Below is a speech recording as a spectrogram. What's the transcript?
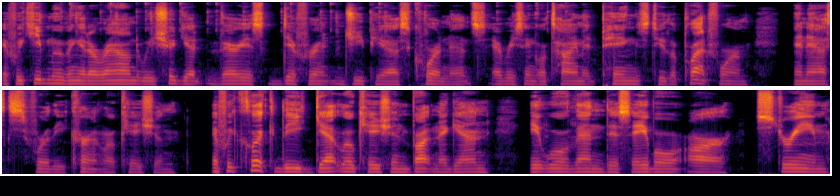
If we keep moving it around, we should get various different GPS coordinates every single time it pings to the platform and asks for the current location. If we click the get location button again, it will then disable our stream,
